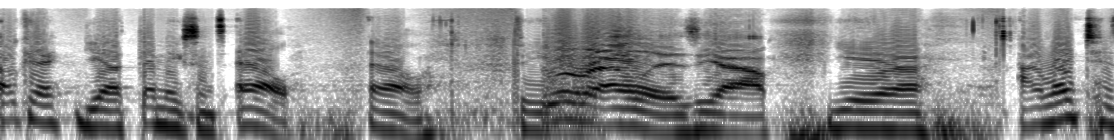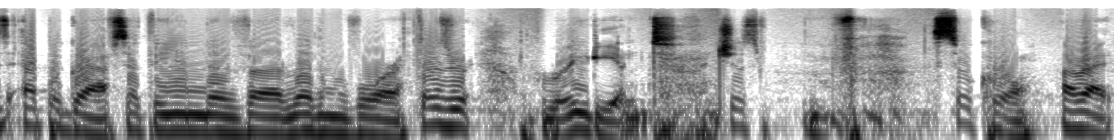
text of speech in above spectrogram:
Okay, yeah, that makes sense. El, El. The, uh, Whoever El is, yeah. yeah, I liked his epigraphs at the end of uh, Rhythm of War. Those are radiant, just so cool. All right,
